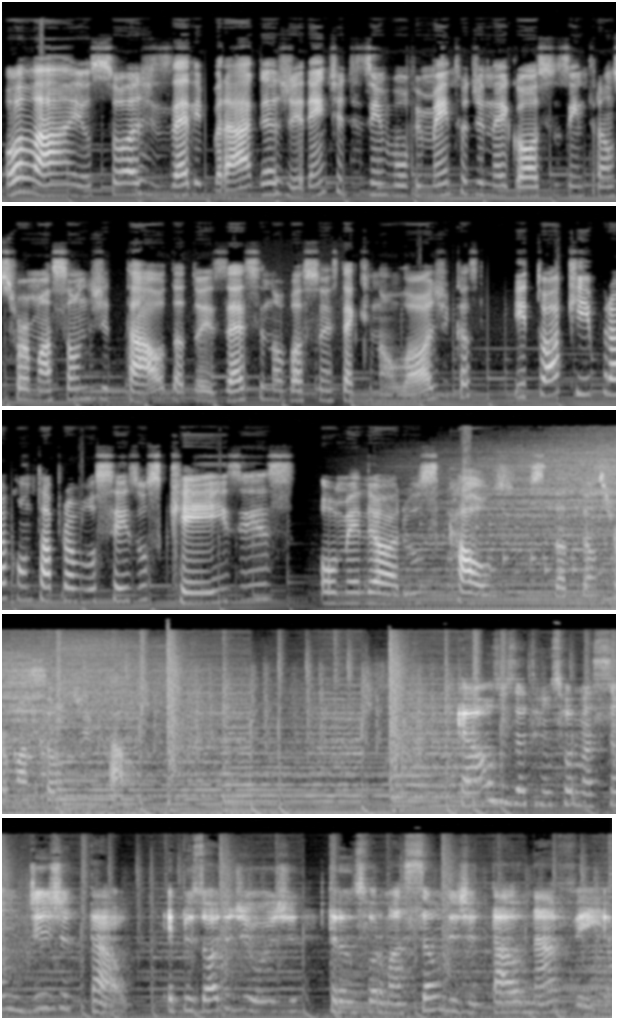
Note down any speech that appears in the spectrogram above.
Olá, eu sou a Gisele Braga, gerente de desenvolvimento de negócios em transformação digital da 2S Inovações Tecnológicas e tô aqui para contar para vocês os cases, ou melhor, os causos da transformação digital. Causos da transformação digital. Episódio de hoje: Transformação digital na veia.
